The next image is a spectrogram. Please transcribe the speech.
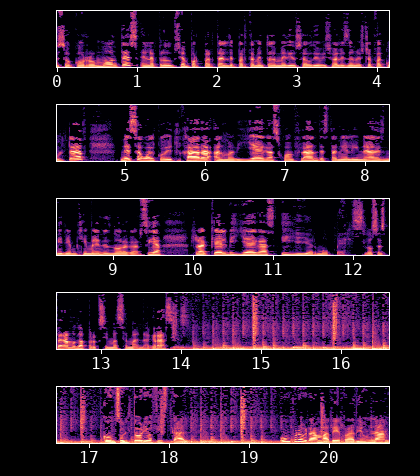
Socorro Montes, en la producción por parte del Departamento de Medios Audiovisuales de nuestra facultad, Nezahualcóyotl Jara, Alma Villegas, Juan Flandes, Tania Linares, Miriam Jiménez, Nora García, Raquel Villegas y Guillermo Pérez. Los esperamos la próxima semana. Gracias. Consultorio Fiscal. Un programa de Radio UNAM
